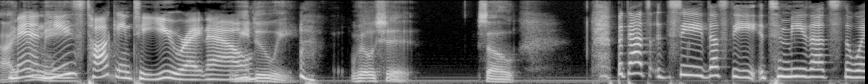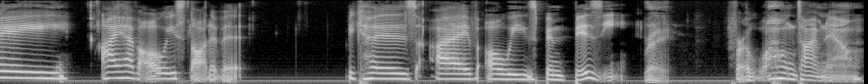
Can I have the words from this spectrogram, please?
I do Man, me. he's talking to you right now. we do we. Real shit. So But that's see, that's the to me that's the way I have always thought of it. Because I've always been busy right. for a long time now.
